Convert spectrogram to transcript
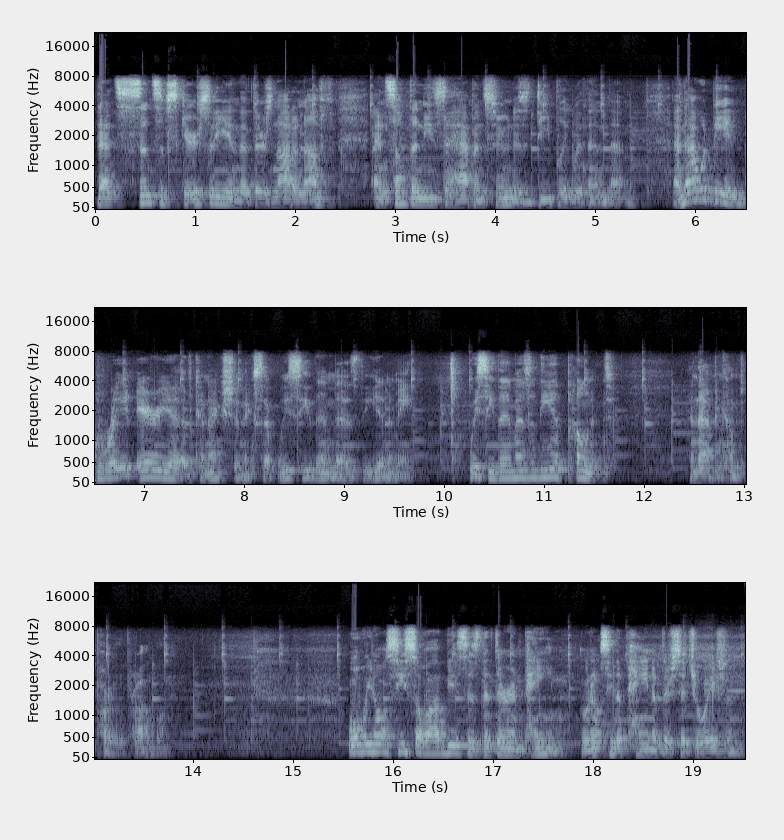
that sense of scarcity and that there's not enough and something needs to happen soon is deeply within them. And that would be a great area of connection, except we see them as the enemy. We see them as the opponent. And that becomes part of the problem. What we don't see so obvious is that they're in pain. We don't see the pain of their situation.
